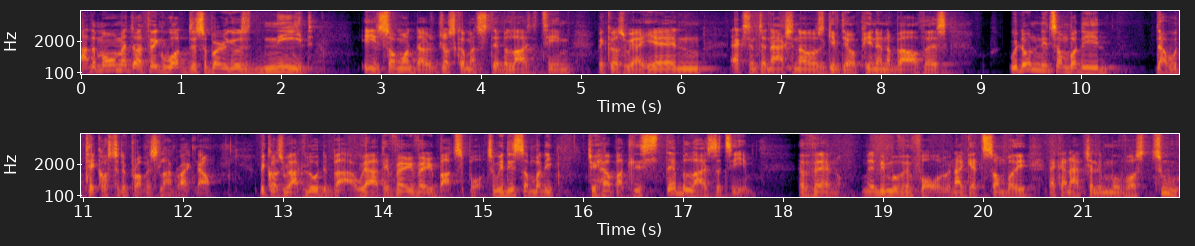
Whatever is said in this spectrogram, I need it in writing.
At the moment, I think what the Super Eagles need is someone that will just come and stabilize the team because we are hearing ex-internationals give their opinion about this. We don't need somebody that will take us to the promised land right now because we are at low the bar. We are at a very, very bad spot. We need somebody to help at least stabilize the team. And then maybe moving forward, when I get somebody that can actually move us to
